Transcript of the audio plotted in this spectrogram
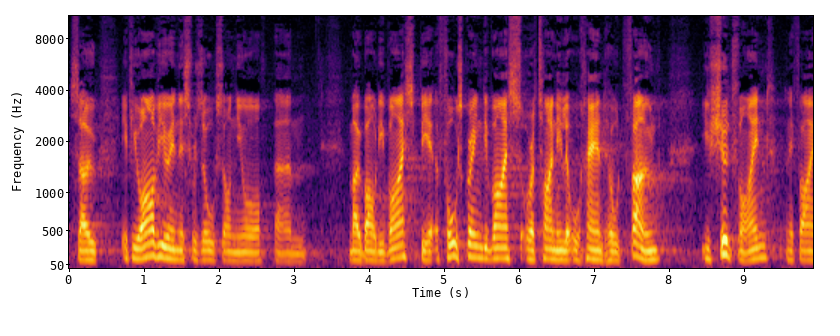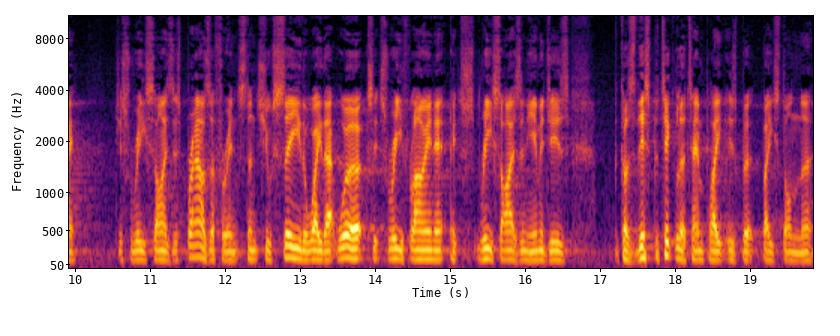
So if you are viewing this resource on your um, mobile device, be it a full screen device or a tiny little handheld phone, you should find, and if I just resize this browser, for instance, you'll see the way that works. It's reflowing it, it's resizing the images, because this particular template is based on the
